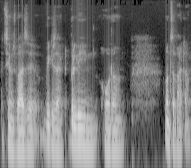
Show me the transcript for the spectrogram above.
beziehungsweise, wie gesagt, beliehen oder und so weiter.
